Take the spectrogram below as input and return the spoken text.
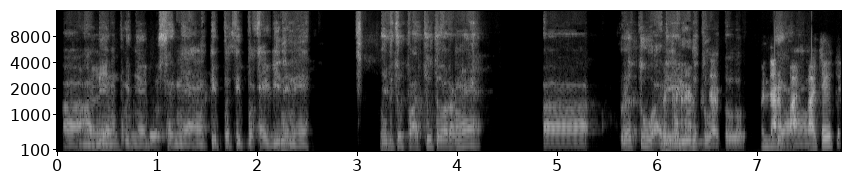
ada Hmm. yang punya dosen yang tipe-tipe kayak gini nih jadi tuh Pak Coy tuh orangnya eh, udah tua dia Bentar, dia udah tua tuh Bentar, Yang- Pak. Paco itu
